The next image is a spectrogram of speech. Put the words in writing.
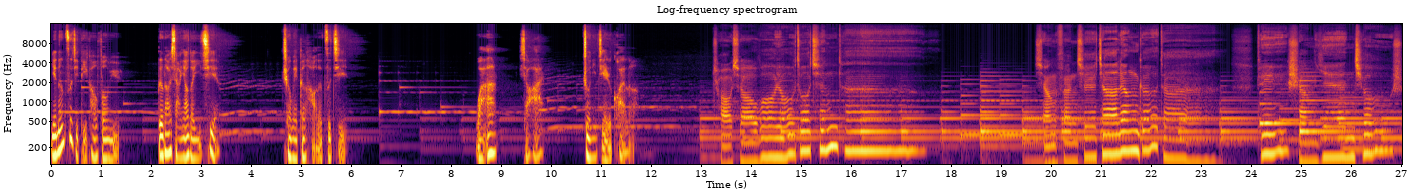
也能自己抵抗风雨，得到想要的一切，成为更好的自己。晚安，小孩，祝你节日快乐。嘲笑我有多简单，像番茄加两个蛋。闭上眼就睡，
